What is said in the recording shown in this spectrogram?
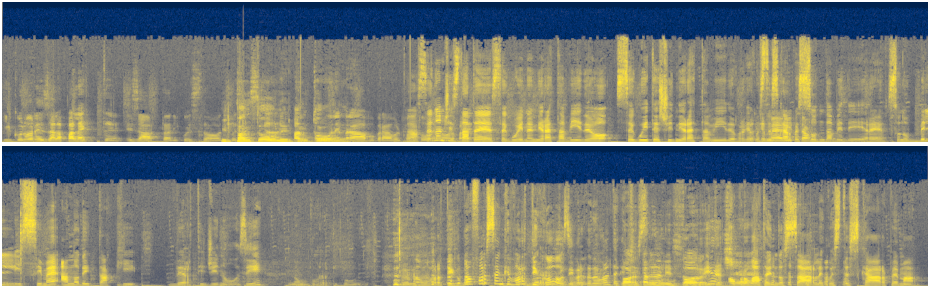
il colore esatto, la palette esatta di questo di Il pantone, il pantone. bravo, bravo il pantone. se non no, ci la palette. state seguendo in diretta video, seguiteci in diretta video perché, Perché queste merita. scarpe sono da vedere, sono bellissime, hanno dei tacchi vertiginosi, non vorticosi. non vortico- ma forse anche vorticosi, Vorticosi. perché una volta che Portano ci sono, io ho provato a indossarle queste scarpe, ma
